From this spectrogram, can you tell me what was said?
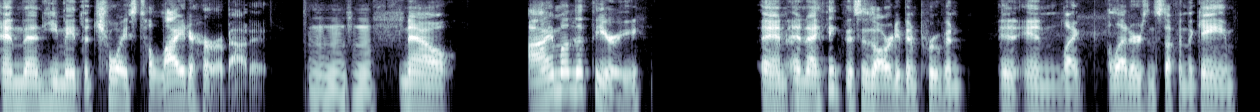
And then he made the choice to lie to her about it. Mm-hmm. Now, I'm on the theory, and Okay. and I think this has already been proven in, in like letters and stuff in the game,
